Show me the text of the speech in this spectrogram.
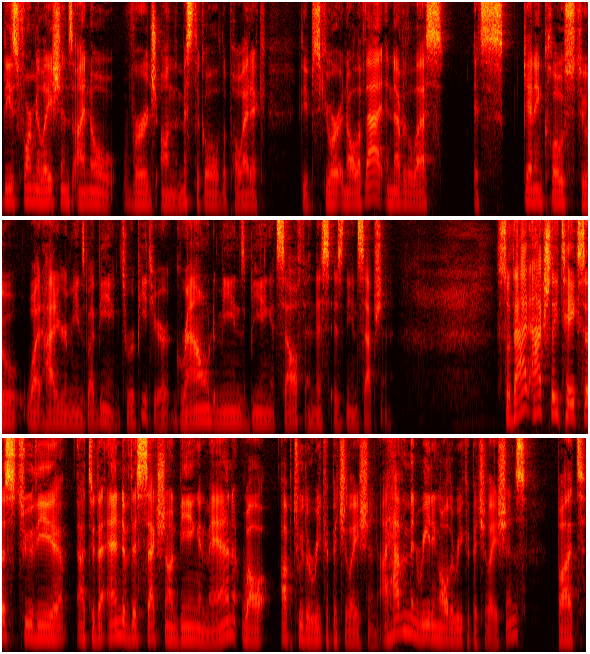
these formulations I know verge on the mystical, the poetic, the obscure, and all of that. And nevertheless, it's getting close to what Heidegger means by being. To repeat here, ground means being itself, and this is the inception. So that actually takes us to the uh, to the end of this section on being and man. Well, up to the recapitulation. I haven't been reading all the recapitulations, but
